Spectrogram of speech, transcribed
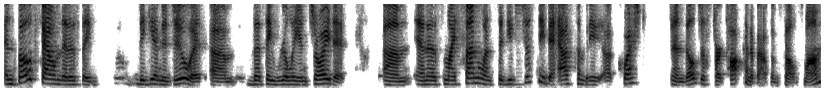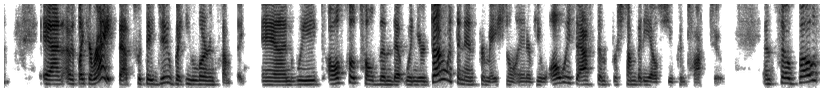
And both found that as they began to do it um, that they really enjoyed it. Um, and as my son once said you just need to ask somebody a question and they'll just start talking about themselves, mom. And I was like, you're right, that's what they do, but you learn something. And we also told them that when you're done with an informational interview, always ask them for somebody else you can talk to. And so both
